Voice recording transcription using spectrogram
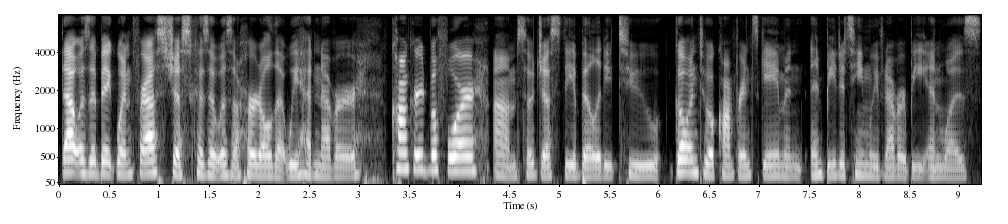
that was a big win for us just because it was a hurdle that we had never conquered before. Um, so just the ability to go into a conference game and, and beat a team we've never beaten was,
